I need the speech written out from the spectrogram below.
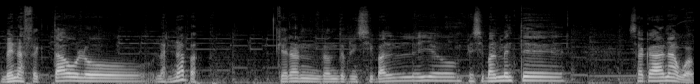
ven afectados las napas, que eran donde principal ellos principalmente sacaban agua.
